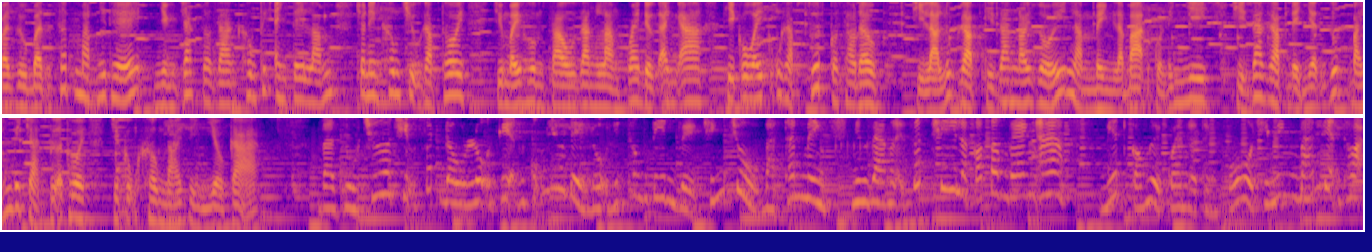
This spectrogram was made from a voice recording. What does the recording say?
Và dù bận sấp mặt như thế, nhưng chắc do Giang không thích anh T lắm cho nên không chịu gặp thôi. Chứ mấy hôm sau Giang làm quen được anh A thì cô ấy cũng gặp suốt có sao đâu. Chỉ là lúc gặp thì Giang nói dối là mình là bạn của Linh Nhi, chỉ ra gặp để nhận giúp bánh với trà sữa thôi chứ cũng không nói gì nhiều cả. Và dù chưa chịu xuất đầu lộ diện cũng như để lộ những thông tin về chính chủ bản thân mình, nhưng Giang lại rất chi là có tâm với anh A. Biết có người quen ở thành phố Hồ Chí Minh bán điện thoại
